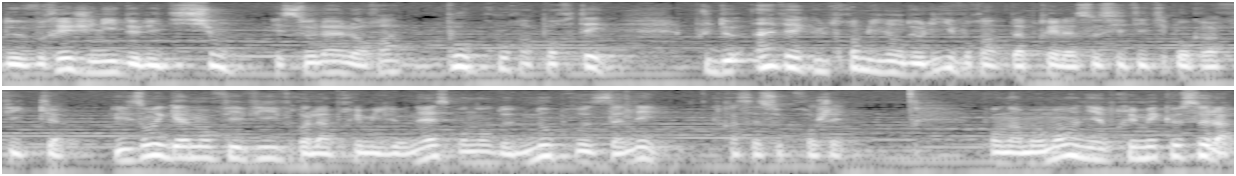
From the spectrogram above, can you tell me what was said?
de vrais génies de l'édition, et cela leur a beaucoup rapporté. Plus de 1,3 million de livres d'après la Société typographique. Ils ont également fait vivre l'imprimerie lyonnaise pendant de nombreuses années grâce à ce projet. Pendant un moment, on n'y imprimait que cela,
